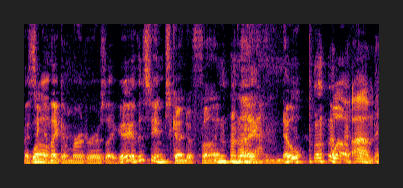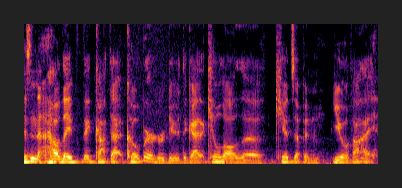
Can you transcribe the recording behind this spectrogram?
I was Well- thinking like a murderer is like, hey, this seems kind of fun. like, nope. well, um, isn't that how they, they caught that Kohberger dude, the guy that killed all the kids up in U of I?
